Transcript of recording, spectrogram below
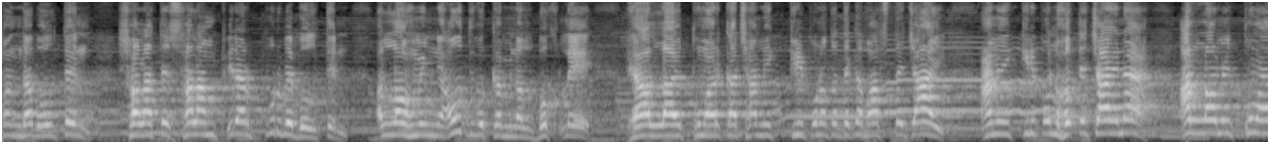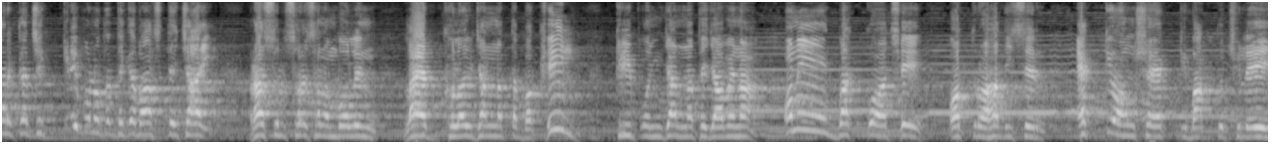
সন্ধ্যা বলতেন সলাতে সালাম ফিরার পূর্বে বলতেন আল্লাহ মিনাল বখলে। হে আল্লাহ, তোমার কাছে আমি কৃপণতা থেকে বাঁচতে চাই। আমি কৃপণ হতে চাই না। আল্লাহ, আমি তোমার কাছে কৃপণতা থেকে বাঁচতে চাই। রাসুল সাল্লাম বলেন লায়াত খোলাল জান্নাত বখিল। কৃপণ জান্নাতে যাবে না। অনেক বাক্য আছে, অত্র হাদিসের একটি অংশ, একটি বাক্য ছিল এই,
